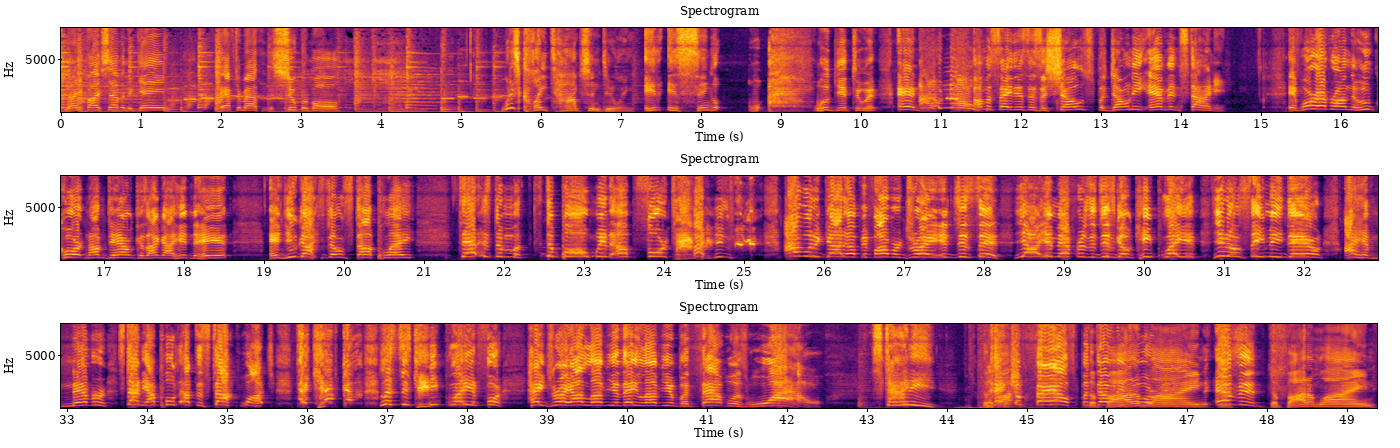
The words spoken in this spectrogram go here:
95.7 the game, aftermath of the Super Bowl. What is Klay Thompson doing? It is single. We'll get to it. And I don't know. I'm gonna say this as a show, Spadoni, Evan, Steiny. If we're ever on the hoop court and I'm down because I got hit in the head, and you guys don't stop play, that is the the ball went up four times. I would have got up if I were Dre and just said, y'all MFers are just gonna keep playing. You don't see me down. I have never, Steiny, I pulled out the stopwatch. They kept going. Let's just keep playing for. Hey, Dre, I love you. They love you, but that was wow. Steiny. The Take bo- a foul, the Spadoni bottom for me. line, is- Evan. the bottom line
